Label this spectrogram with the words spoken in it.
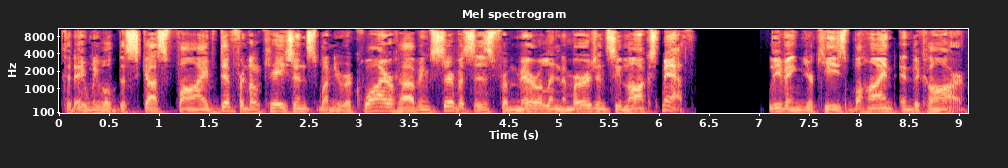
Today we will discuss five different occasions when you require having services from Maryland Emergency Locksmith. Leaving your keys behind in the car.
